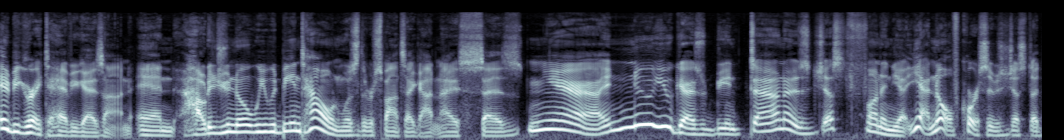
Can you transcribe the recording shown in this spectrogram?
it'd be great to have you guys on. And how did you know we would be in town? Was the response I got. And I says, Yeah, I knew you guys would be in town. It was just fun and yeah. Yeah, no, of course, it was just a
